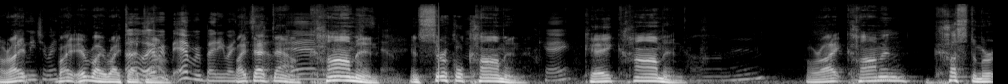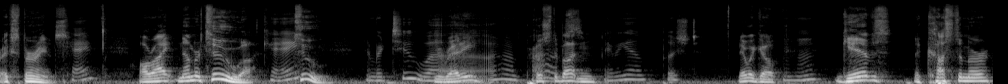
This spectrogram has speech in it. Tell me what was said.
All right. Me to write Right. Everybody write that oh, down. every, everybody write, write that down. Everybody write Common down. and circle common. Okay. Okay, common. Common. All right, common customer experience. Okay. All right, number two. Okay. Two. Number two. Uh, You ready? uh, Push the button. There we go. Pushed. There we go. Mm-hmm. Gives the customer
